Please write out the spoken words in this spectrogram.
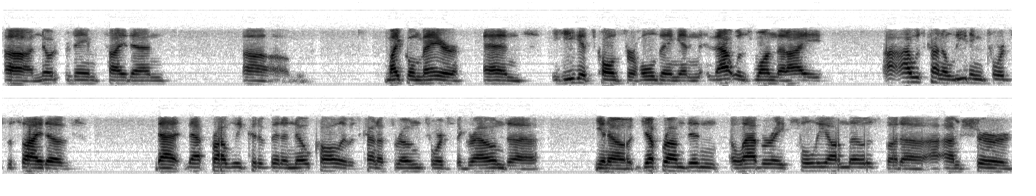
uh, Notre Dame tight end um, Michael Mayer, and he gets called for holding. And that was one that I I was kind of leading towards the side of that that probably could have been a no call. It was kind of thrown towards the ground. Uh, you know, Jeff Brohm didn't elaborate fully on those, but uh, I'm sure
